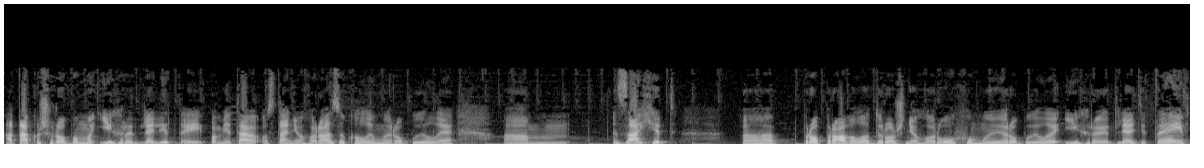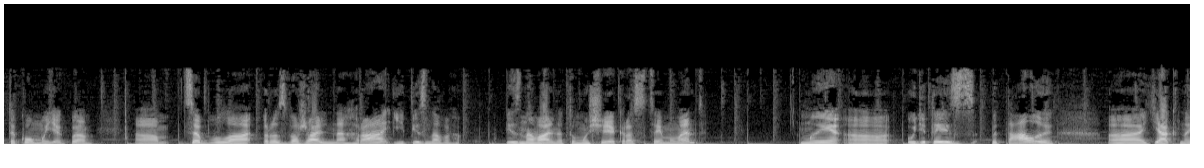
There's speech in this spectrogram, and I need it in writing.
а також робимо ігри для дітей. Пам'ятаю останнього разу, коли ми робили ем, захід. е, Про правила дорожнього руху ми робили ігри для дітей в такому, якби це була розважальна гра і пізнав... пізнавальна, тому що якраз в цей момент ми у дітей спитали, як на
